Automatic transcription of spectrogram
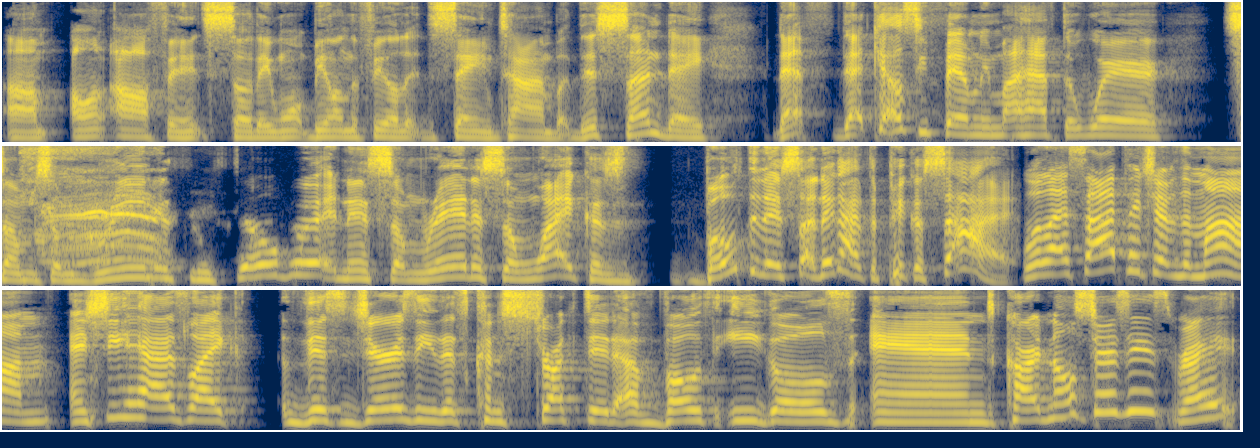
um, on offense, so they won't be on the field at the same time. But this Sunday, that that Kelce family might have to wear some some green and some silver, and then some red and some white. Because both of their side, they got to have to pick a side. Well, I saw a picture of the mom, and she has like this jersey that's constructed of both Eagles and Cardinals jerseys, right?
